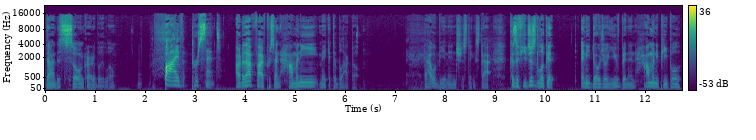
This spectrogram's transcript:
That is so incredibly low. Five percent. Out of that five percent, how many make it to black belt? That would be an interesting stat. Because if you just look at any dojo you've been in, how many people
